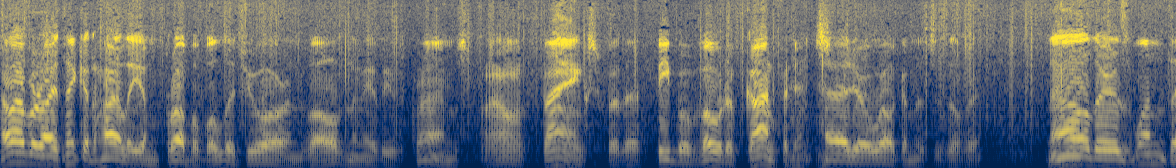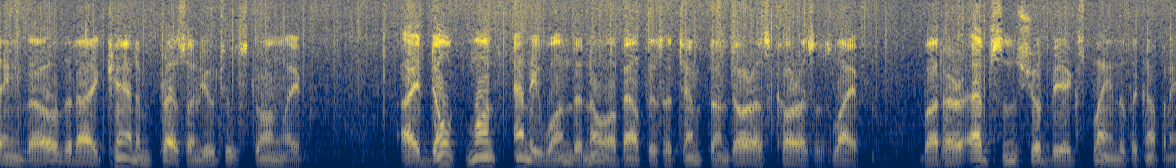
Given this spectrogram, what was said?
However, I think it highly improbable that you are involved in any of these crimes. Well, thanks for the feeble vote of confidence. Uh, you're welcome, Mr. Silver. Now, there's one thing, though, that I can't impress on you too strongly. I don't want anyone to know about this attempt on Doris Corus's life, but her absence should be explained to the company.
